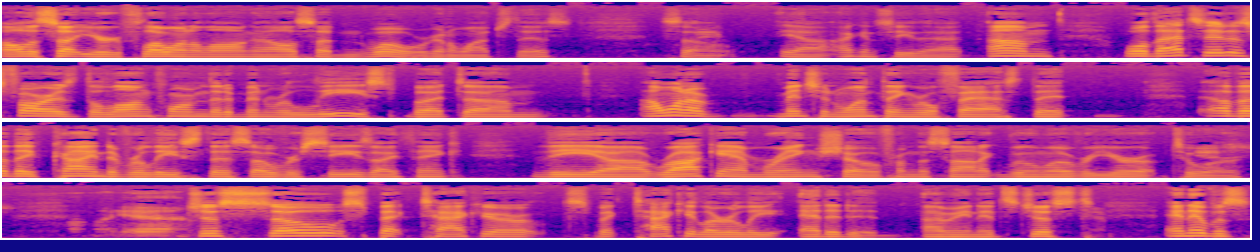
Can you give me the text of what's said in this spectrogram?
All of a sudden, you're flowing along, and all of a sudden, whoa, we're going to watch this. So yeah, I can see that. Um, well, that's it as far as the long form that have been released. But um, I want to mention one thing real fast that although they've kind of released this overseas, I think the uh, Rock Am Ring show from the Sonic Boom over Europe tour. Oh, yeah. Just so spectacular, spectacularly edited. I mean, it's just, and it was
